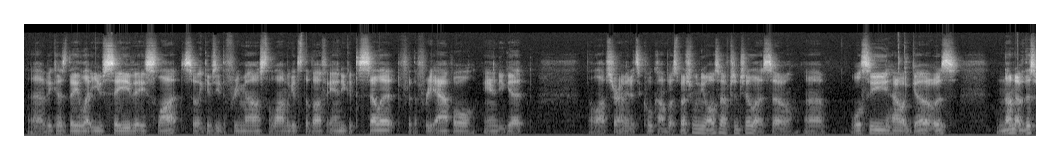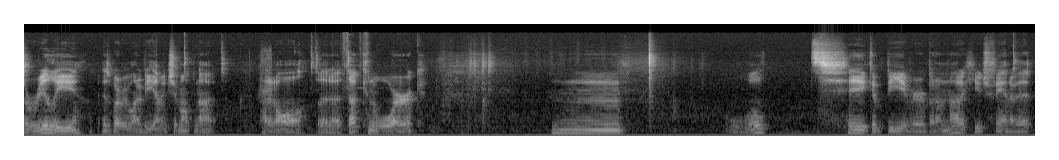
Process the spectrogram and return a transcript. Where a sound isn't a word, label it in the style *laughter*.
uh, because they let you save a slot, so it gives you the free mouse, the llama gets the buff, and you get to sell it for the free apple, and you get the lobster. I mean, it's a cool combo, especially when you also have chinchilla, so... Uh, we'll see how it goes. None of this really is where we want to be. I mean, chipmunk not not at all, but uh, duck can work. Mm, we'll take a beaver, but I'm not a huge fan of it.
